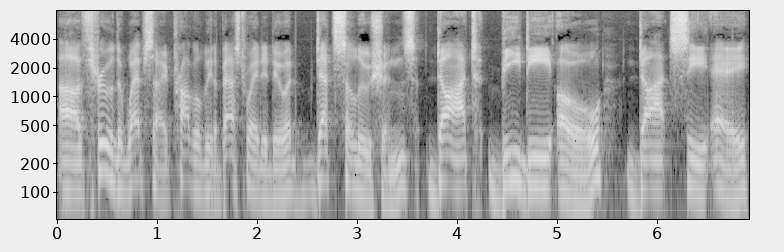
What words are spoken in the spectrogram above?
uh, through the website, probably the best way to do it, debtsolutions.bdo.ca.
